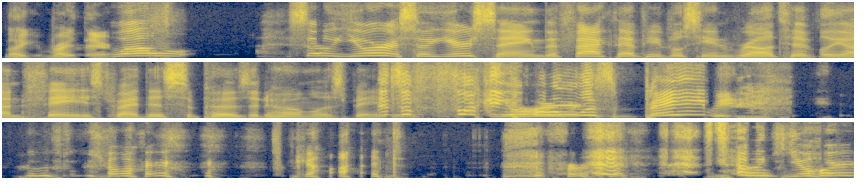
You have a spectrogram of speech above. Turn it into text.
Like right there. Well, so you're so you're saying the fact that people seemed relatively unfazed by this supposed homeless baby. It's a fucking You're- homeless baby. you're God. so you're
